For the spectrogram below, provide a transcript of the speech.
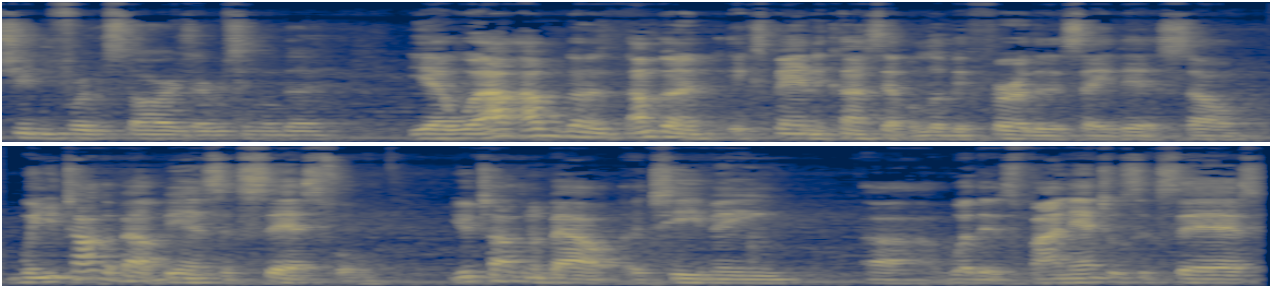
shooting for the stars every single day. Yeah, well, I, I'm gonna I'm gonna expand the concept a little bit further to say this. So, when you talk about being successful, you're talking about achieving uh, whether it's financial success,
